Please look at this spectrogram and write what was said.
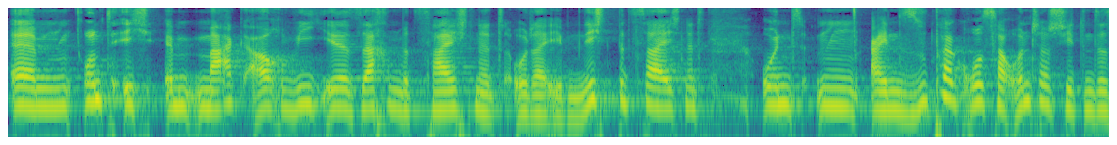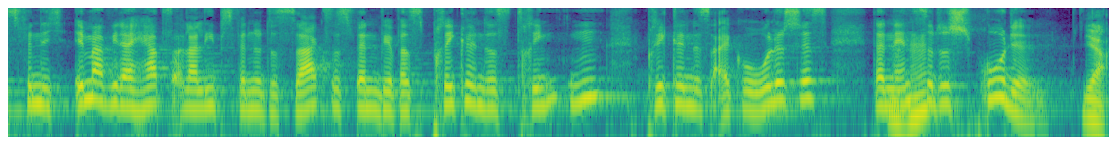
Ähm, und ich ähm, mag auch, wie ihr Sachen bezeichnet oder eben nicht bezeichnet. Und mh, ein super großer Unterschied, und das finde ich immer wieder herzallerliebst, wenn du das sagst, ist, wenn wir was Prickelndes trinken, Prickelndes Alkoholisches, dann nennst du das Sprudel. Ja.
